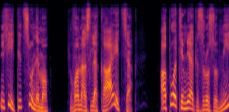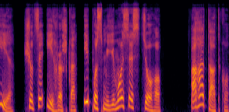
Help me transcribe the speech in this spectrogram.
їй підсунемо. Вона злякається, а потім як зрозуміє, що це іграшка, і посміємося з цього. Ага, татко.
